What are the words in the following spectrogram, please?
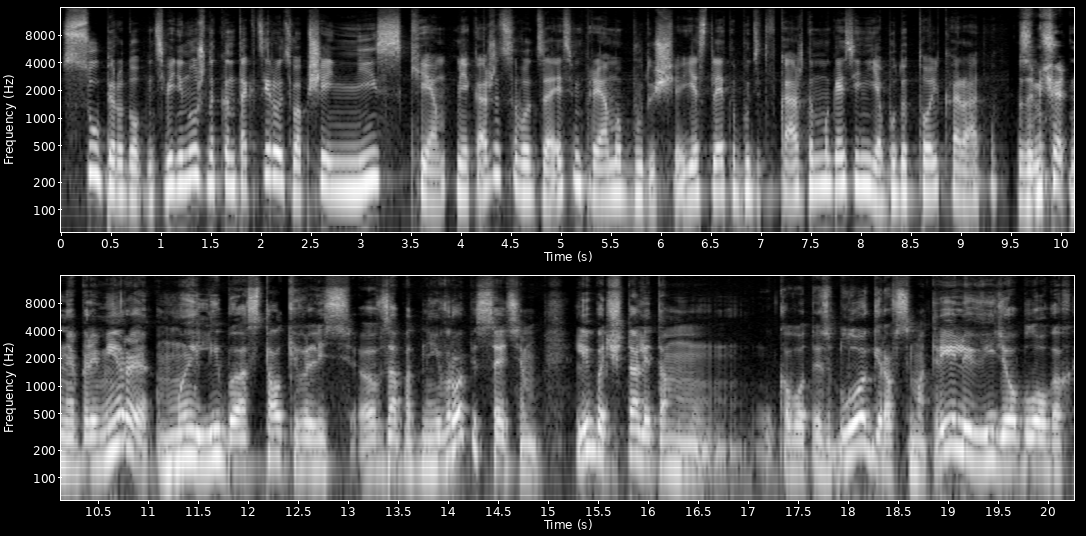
Супер удобно. Тебе не нужно контактировать вообще ни с кем. Мне кажется, вот за этим прямо будущее. Если это будет в каждом магазине, я буду только рада. Замечательные примеры. Мы либо сталкивались э, в Западной Европе с этим, либо читали там у кого-то из блогеров, смотрели в видеоблогах.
